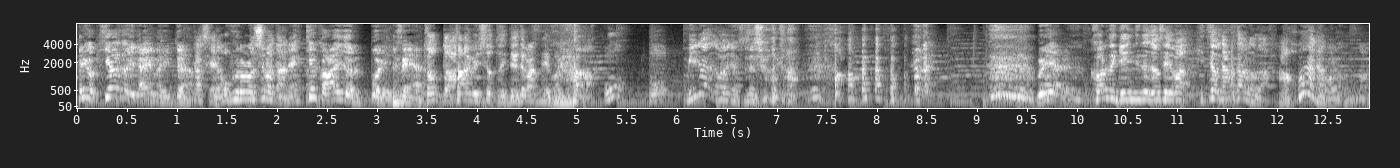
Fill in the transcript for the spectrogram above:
結構際どいラインまでいったやん。確かにお風呂の柴田ね。結構アイドルっぽい。目線やちょっとサービスショットに出てますねこれは。おお。未来の前にする柴田 VR これで現実の女性は必要なくなるのだアホやなこれほんま。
